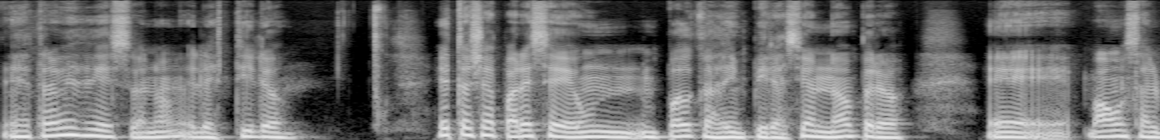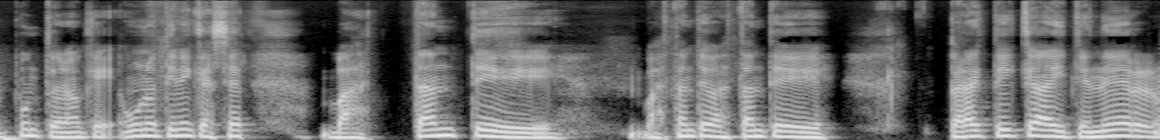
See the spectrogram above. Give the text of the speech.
A través de eso, ¿no? El estilo. Esto ya parece un, podcast de inspiración, ¿no? Pero eh, vamos al punto, ¿no? Que uno tiene que hacer bastante, bastante, bastante práctica y tener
